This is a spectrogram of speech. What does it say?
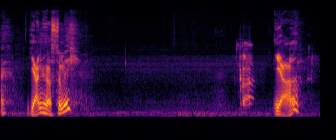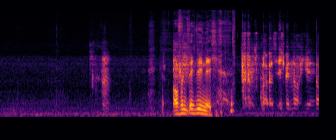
Jan, hörst du mich? Ja. Ja. Offensichtlich nicht. Ich bin noch hier.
